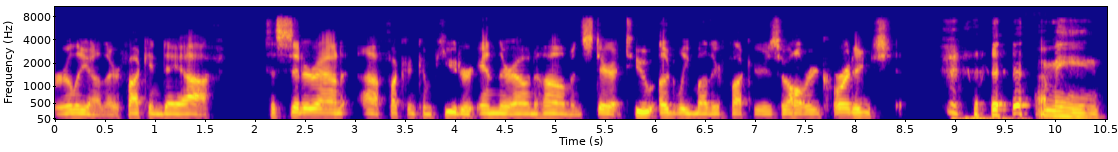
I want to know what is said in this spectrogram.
early on their fucking day off to sit around a fucking computer in their own home and stare at two ugly motherfuckers while recording shit? I mean,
